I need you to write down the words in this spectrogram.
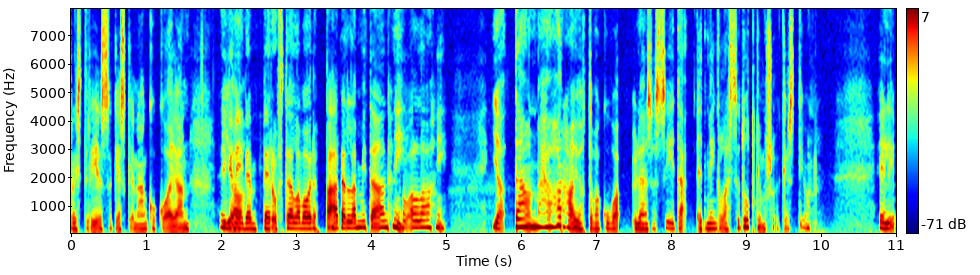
ristiriidassa keskenään koko ajan. Eikä ja, niiden perusteella voida päätellä mitään niin, tavallaan. Niin. Ja tämä on vähän harhaanjohtava kuva yleensä siitä, että minkälaista se tutkimus oikeasti on. Eli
